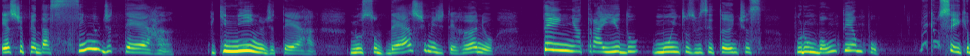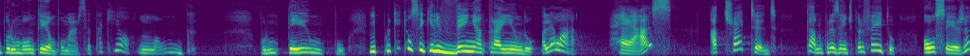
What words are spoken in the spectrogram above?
este pedacinho de terra, pequenininho de terra, no sudeste mediterrâneo, tem atraído muitos visitantes por um bom tempo. Como é que eu sei que é por um bom tempo, Márcia? Está aqui, ó, long. Por um tempo. E por que, que eu sei que ele vem atraindo? Olha lá, has attracted está no presente perfeito. Ou seja,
